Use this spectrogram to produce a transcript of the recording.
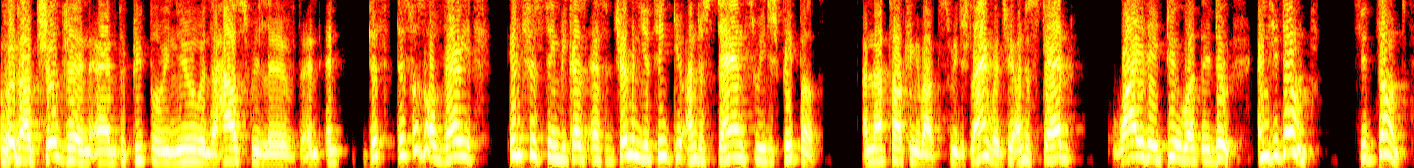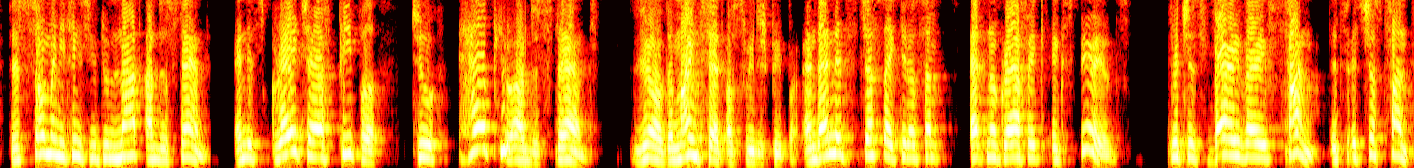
with our children and the people we knew in the house we lived. And, and this, this was all very interesting because as a German, you think you understand Swedish people. I'm not talking about Swedish language. You understand why they do what they do. And you don't. You don't. There's so many things you do not understand. And it's great to have people to help you understand, you know, the mindset of Swedish people. And then it's just like, you know, some ethnographic experience, which is very, very fun. It's, it's just fun.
